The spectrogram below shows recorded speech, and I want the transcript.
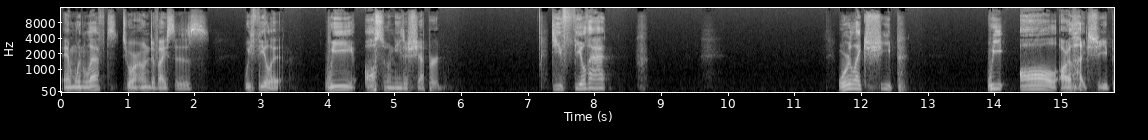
and when left to our own devices, we feel it. We also need a shepherd. Do you feel that? We're like sheep. We all are like sheep.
